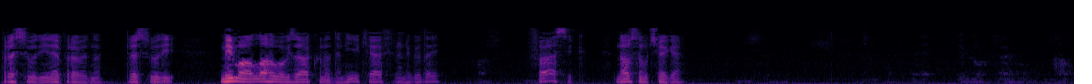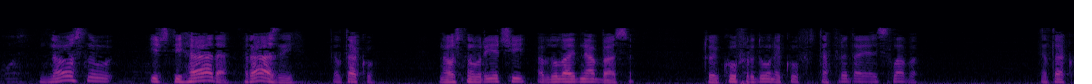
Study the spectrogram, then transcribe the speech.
presudi nepravedno, presudi mimo Allahovog zakona da nije kafir, nego da je fasik. Na osnovu čega? Na osnovu ičtihada raznih, je li tako? Na osnovu riječi Abdullah ibn Abasa. To je kufr dune kufr. Ta predaja je slaba. Je li tako?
